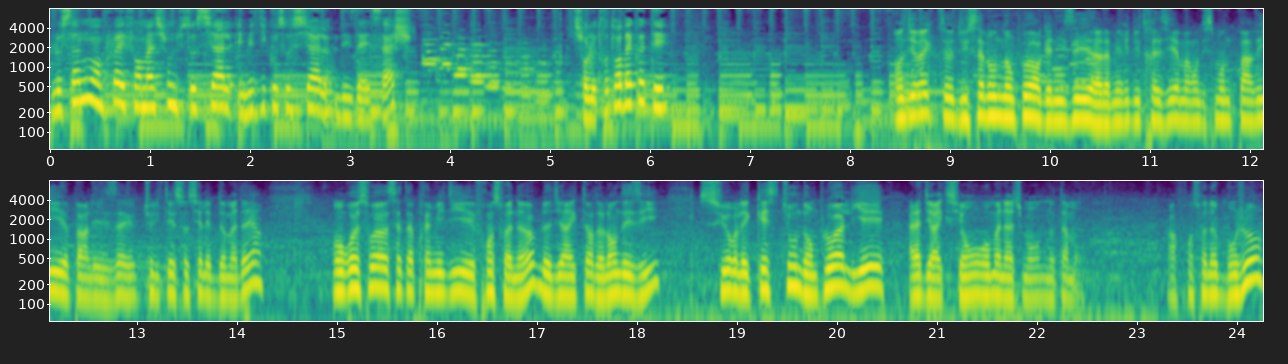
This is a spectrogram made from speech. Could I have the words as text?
le Salon Emploi et Formation du Social et Médico-Social des ASH, sur le trottoir d'à côté. En direct du Salon de l'Emploi organisé à la mairie du 13e arrondissement de Paris par les actualités sociales hebdomadaires, on reçoit cet après-midi François Noble, directeur de l'Andésie, sur les questions d'emploi liées à la direction, au management notamment. Alors François Noble, bonjour.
